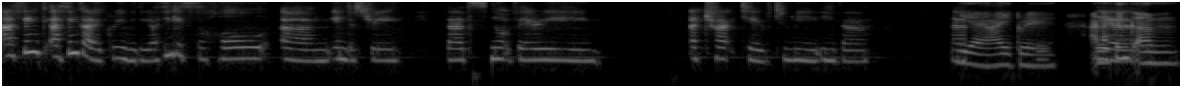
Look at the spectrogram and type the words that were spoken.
I, I think i think i agree with you. I think it's the whole um, industry that's not very attractive to me either. Uh, yeah i agree. And i think um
